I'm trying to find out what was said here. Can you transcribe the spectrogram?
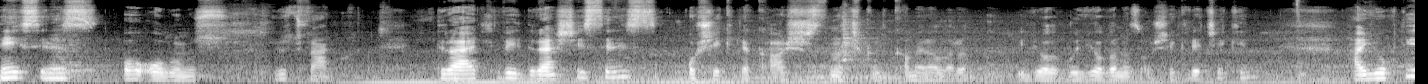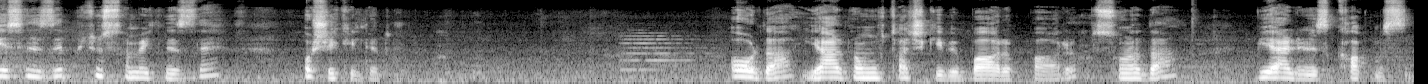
Neyseniz o olunuz. Lütfen. Dirayetli ve dirençliyseniz o şekilde karşısına çıkın kameraların. Video, videolarınızı o şekilde çekin. Ha yok diyeseniz de bütün samimiyetinizle o şekilde durun. Orada yardım muhtaç gibi bağırıp bağırıp sonra da bir yerleriniz kalkmasın.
